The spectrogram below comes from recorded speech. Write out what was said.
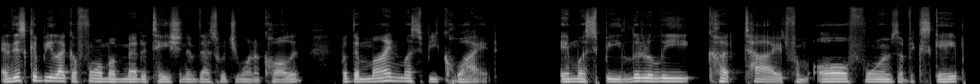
And this could be like a form of meditation if that's what you want to call it, but the mind must be quiet it must be literally cut ties from all forms of escape,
